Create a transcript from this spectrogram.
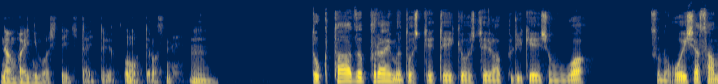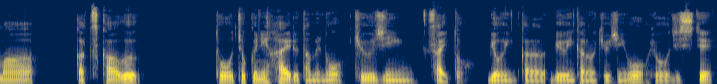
何倍にもしていきたいと思ってますね。うん。ドクターズプライムとして提供しているアプリケーションは、そのお医者様が使う当直に入るための求人サイト、病院から、病院からの求人を表示して、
